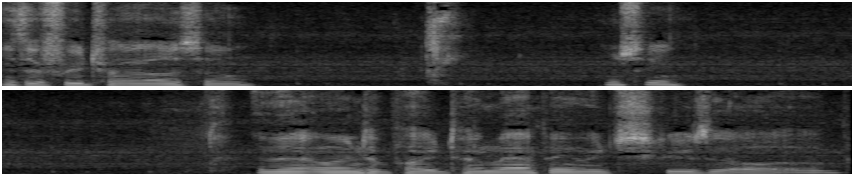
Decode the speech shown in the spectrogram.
It's a free trial, so we'll see. And then I went to apply tone mapping, which screws it all up.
